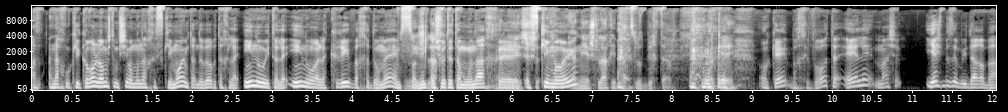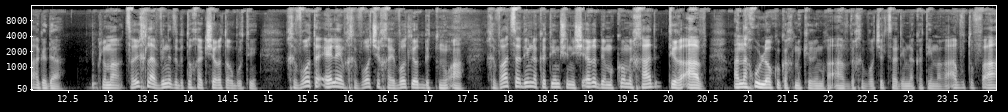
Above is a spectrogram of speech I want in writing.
אז אנחנו כעיקרון לא משתמשים במונח אסקימואים, אתה מדבר בטח לאינואיט, על האינו, על הקריב וכדומה, הם שונאים פשוט את המונח אה, אסקימואים. אני אשלח התנצלות בכתב, אוקיי. אוקיי, בחברות האלה, יש בזה במידה רבה אגדה. כלומר, צריך להבין את זה בתוך ההקשר התרבותי. החברות האלה הן חברות שחייבות להיות בתנועה. חברת צעדים לקטים שנשארת במקום אחד, תרעב. אנחנו לא כל כך מכירים רעב בחברות של צעדים לקטים. הרעב הוא תופעה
